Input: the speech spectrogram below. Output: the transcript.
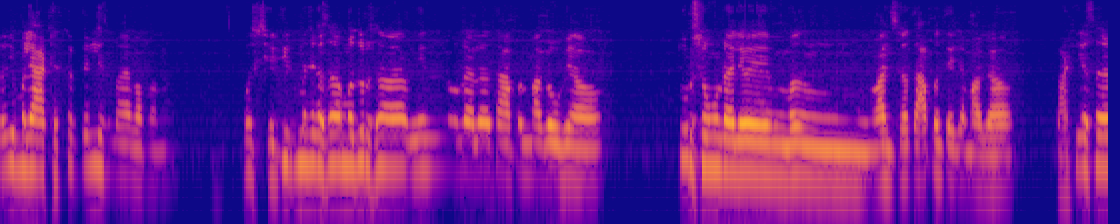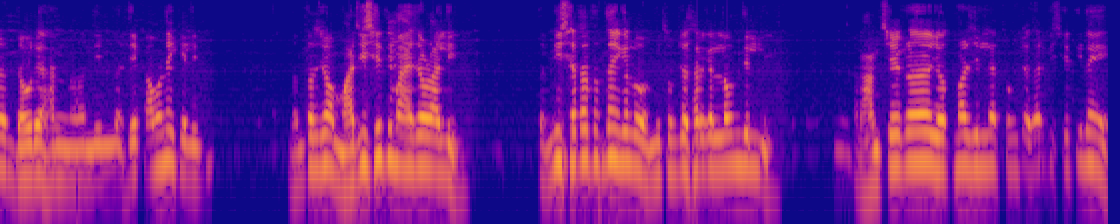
तरी मला आठ एकर दिलीच माझ्या बापानं. मग शेतीत म्हणजे कसं मजूर स- राहिलं तर आपण मागं उभे आहो तूर सोंगून राहिले मग माणसं तर आपण त्याच्या मागं आहो बाकी असं दौरे हाणणं निंदणं हे कामं नाही केली नंतर जेव्हा माझी शेती माझ्याजवळ आली तर मी शेतातच नाही गेलो. मी तुमच्यासारख्याला लावून दिली आणि आमच्या इकडं यवतमाळ जिल्ह्यात तुमच्यासारखी शेती नाही.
